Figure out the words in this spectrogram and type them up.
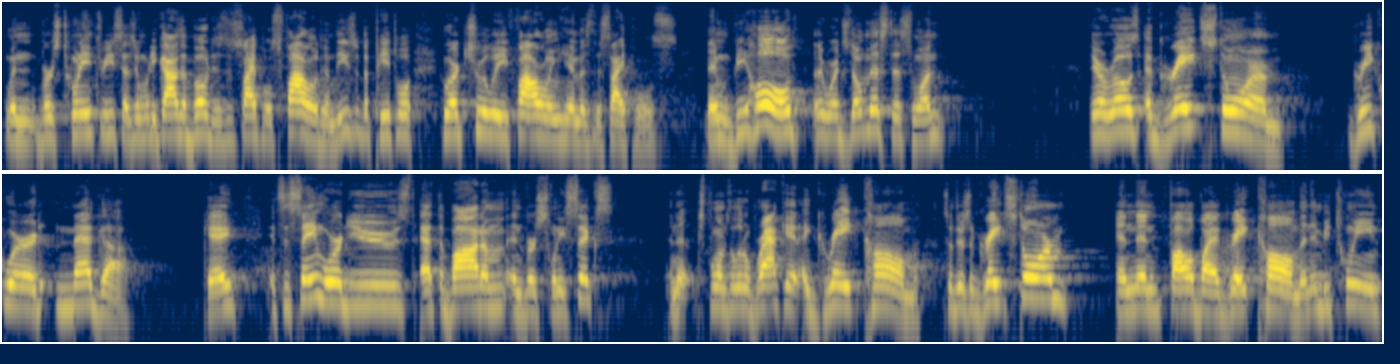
When verse 23 says, And when he got on the boat, his disciples followed him. These are the people who are truly following him as disciples. And behold, in other words, don't miss this one, there arose a great storm Greek word mega. Okay? It's the same word used at the bottom in verse 26, and it forms a little bracket, a great calm. So there's a great storm, and then followed by a great calm. And in between,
